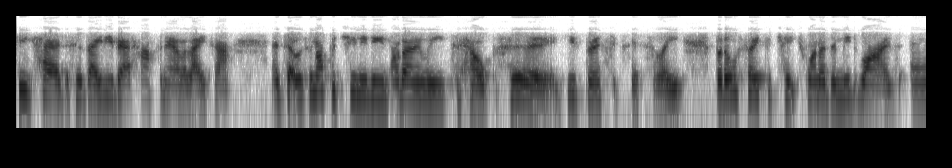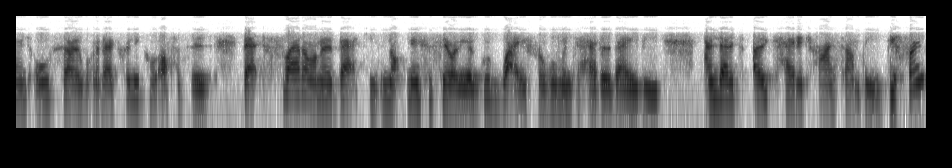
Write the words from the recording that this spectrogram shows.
She had her baby about half an hour later. And so it was an opportunity not only to help her give birth successfully, but also to teach one of the midwives and also one of our clinical officers that flat on her back is not necessarily a good way for a woman to have her baby and that it's okay to try something different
